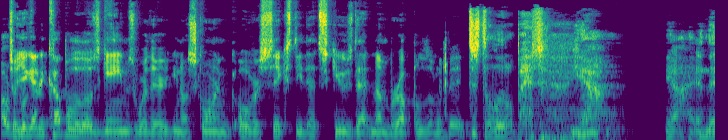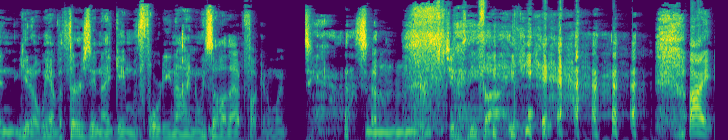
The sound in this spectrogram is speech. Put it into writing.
Oh, So you got a couple of those games where they're you know scoring over sixty that skews that number up a little bit. just a little bit. Yeah. Yeah. And then, you know, we have a Thursday night game with 49 and we saw how that fucking went. so, Mhm. Sixty five. yeah. All right.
